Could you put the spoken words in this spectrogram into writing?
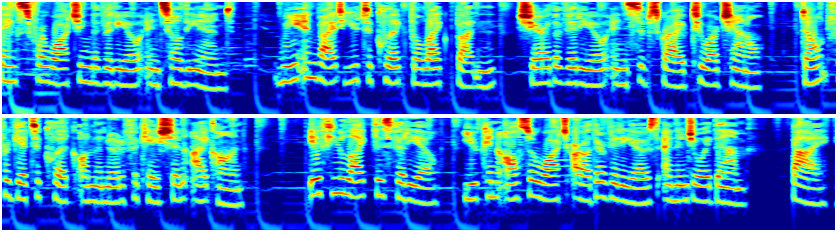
Thanks for watching the video until the end. We invite you to click the like button, share the video and subscribe to our channel. Don't forget to click on the notification icon. If you like this video, you can also watch our other videos and enjoy them. Bye.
